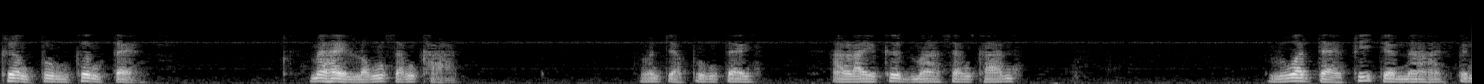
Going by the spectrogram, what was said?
เครื่องปรุงเครื่องแต่ง ไม่ให้หลงสังขารมันจะปรุงแต่งอะไรขึ้นมาสังขารล้วนแต่พิจารณาเป็น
